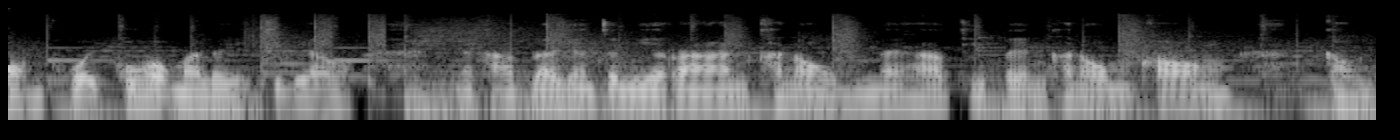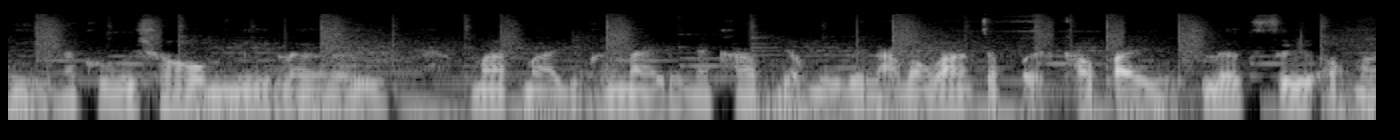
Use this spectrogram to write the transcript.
อมพวยพุ่งออกมาเลยทีเดียวนะครับ แล้วยังจะมีร้านขนมนะครับที่เป็นขนมของเกาหลีนะคุณผู้ชมนี่เลย มากมายอยู่ข้างในเลยนะครับ เดี๋ยวมีเวลาว่างๆจะเปิดเข้าไปเลือกซื้อออกมา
